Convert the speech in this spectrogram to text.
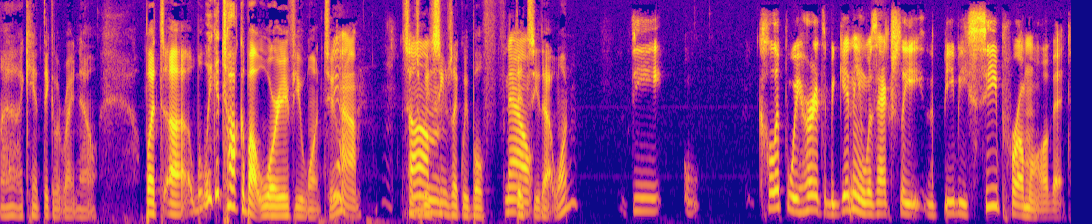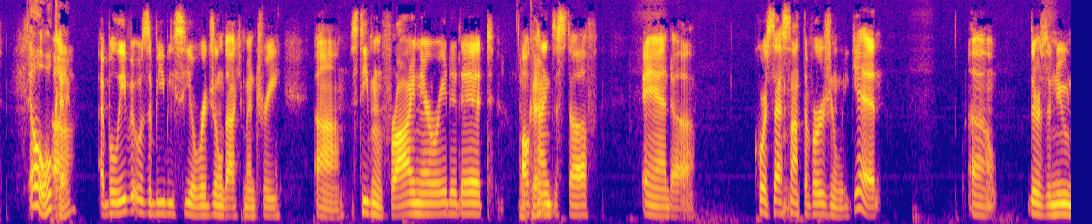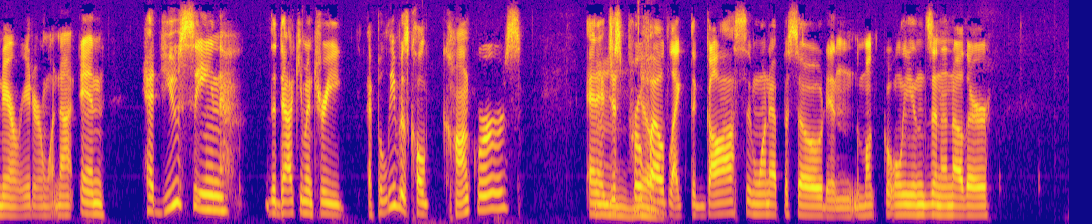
I can't think of it right now. But uh, well, we could talk about Warrior if you want to. yeah, Since Um, it seems like we both now- did see that one. the clip we heard at the beginning was actually the BBC promo of it. Oh, okay. Uh, I believe it was a BBC original documentary. Um, Stephen Fry narrated it, all Okay. kinds of stuff, and uh, of course that's not the version we get. Uh, there's a new narrator and whatnot. And had you seen the documentary? I believe it was called Conquerors, and it just Mm, no. profiled like the Goths in one episode and the Mongolians in another.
